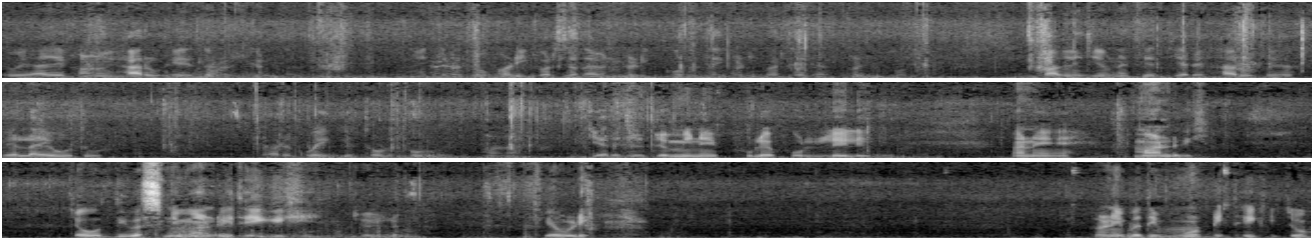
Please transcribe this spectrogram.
તો આજે ઘણું સારું છે. તો ઘડીક વરસાદ આવે ને ઘડીક કોર થાય, ઘડીક વરસાદ આવે ઘડીક કોર કાલની જેમ નથી અત્યારે સારું છે. પહેલાં એવું હતું. ત્યારે કોઈ કે થોડું થોડું. મને અત્યારે જો જમીને ફૂલે ફૂલ લીલી અને માંડવી. ચૌદ દિવસની માંડવી થઈ ગઈ. જોઈ લો, કેવડી. ઘણી બધી મોટી થઈ ગઈ, જો.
